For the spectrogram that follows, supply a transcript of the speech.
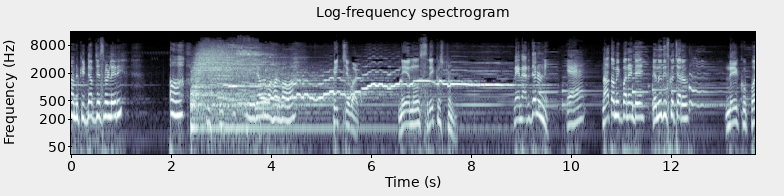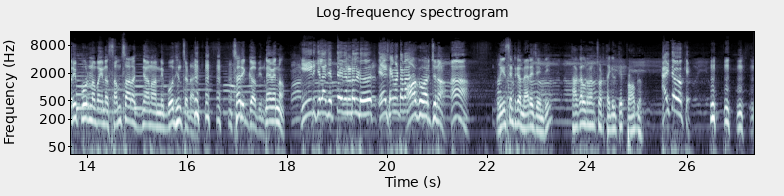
నన్ను కిడ్నాప్ చేసిన లేరి? ఆ, మీరెవరు మహానుభావా? పిచ్చివాడు. నేను శ్రీకృష్ణుడు నేను అర్జునుణ్ణి. ఏ? నాతో మీకు పనేంటి? ఎందుకు తీసుకొచ్చారు? నీకు పరిపూర్ణమైన సంసార జ్ఞానాన్ని బోధించడానికి. సరిగ్గా విను. నేను విన్నా. ఈడికి ఇలా చెప్తే వినడలుడు. ఏ చేయమంటావా? ఆగు అర్జున. ఆ, రీసెంట్గా మ్యారేజ్ అయింది. తగలరాని చోట తగిలితే ప్రాబ్లం. అయితే ఓకే.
